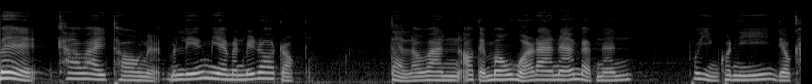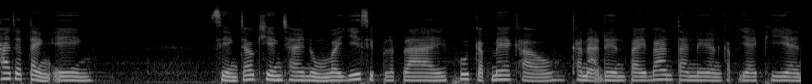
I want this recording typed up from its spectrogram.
แม่ข้าวายทองน่ะ มันเลี้ยงเมียมันไม่รอดหรอก แต่ละวันเอาแต่เมาหัวราน้ำแบบนั้น ผู้หญิงคนนี้เดี๋ยวข้าจะแต่งเอง เสียงเจ้าเคียงชายหนุ่มวัยยี่สิบปลายพูดกับแม่เขา ขณะเดินไปบ้านตาเนืองกับยายเพียร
